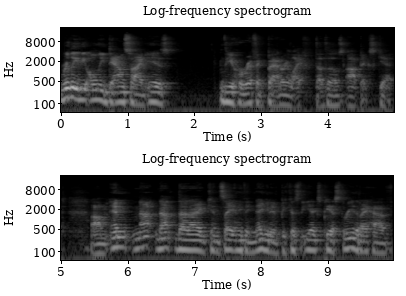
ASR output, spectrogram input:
Really, the only downside is the horrific battery life that those optics get. Um, and not not that I can say anything negative because the EXPS3 that I have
